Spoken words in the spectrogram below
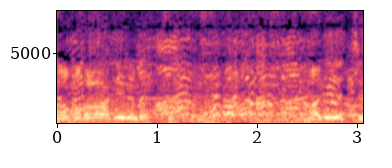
아, 마라라 하게 되네. 얘들아. হারিয়ে যাচ্ছে।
